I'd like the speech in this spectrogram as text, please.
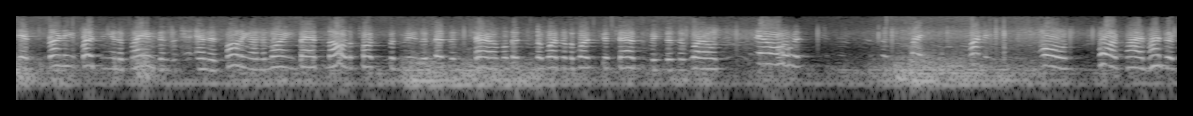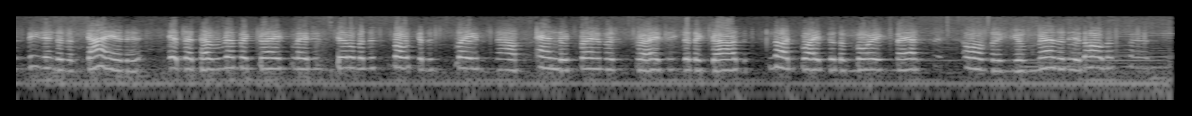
It's burning, bursting into flames and, and it's falling on the mooring mast and all the folks between us. This is terrible. This is the one of the worst catastrophes in the world. Oh, it's, it's place running, oh, four or five hundred feet into the sky and it, it's a terrific crash, ladies and gentlemen. It's smoke and it's flames now and the frame is crashing to the ground, not quite to the mooring mast. All the humanity and all the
